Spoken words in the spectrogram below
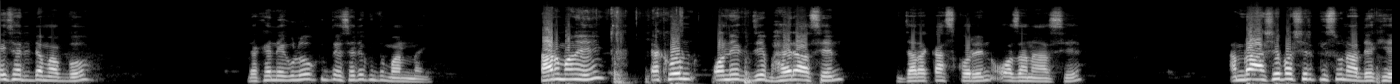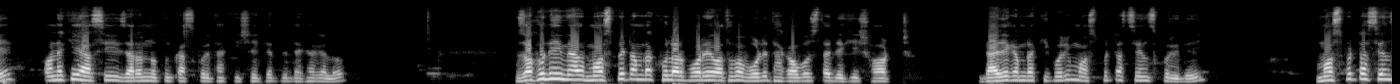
এই সাইডটা মাপবো। দেখেন এগুলো কিন্তু, এ সাইডেও কিন্তু মান নাই। তার মানে এখন অনেক যে ভাইরা আছেন যারা কাজ করেন, অজানা আছে। আমরা আশেপাশের কিছু না দেখে অনেকেই আছি যারা নতুন কাজ করে থাকি, সেই ক্ষেত্রে দেখা গেল। যখন এই মসপেট আমরা খোলার পরে অথবা বোর্ডে থাকা অবস্থায় দেখি শর্ট, ডাইরেক্ট আমরা কি করি? মসপেটটা চেঞ্জ করে দেই। মসপেটটা চেঞ্জ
